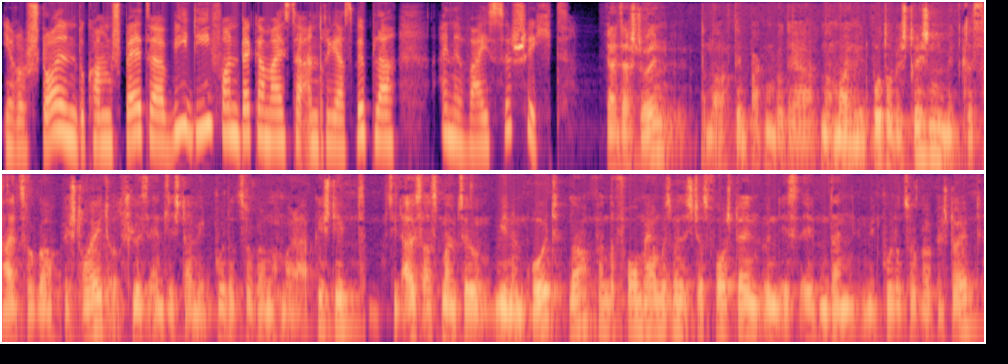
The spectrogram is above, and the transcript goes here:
Ihre Stollen bekommen später, wie die von Bäckermeister Andreas Wippler, eine weiße Schicht. Ja, der Stollen, nach dem Backen wird er nochmal mit Butter bestrichen, mit Kristallzucker bestreut und schlussendlich dann mit Puderzucker nochmal abgestiebt. Sieht aus erstmal so wie ein Brot, ne? von der Form her muss man sich das vorstellen und ist eben dann mit Puderzucker bestäubt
